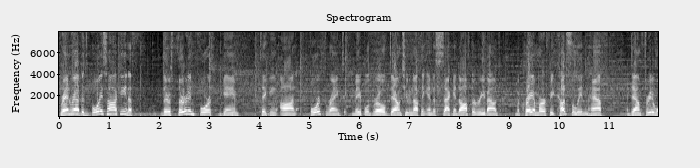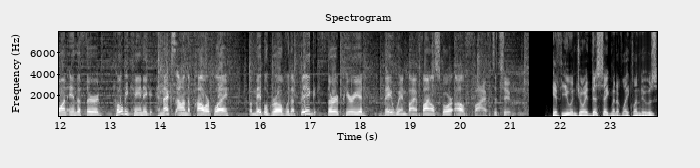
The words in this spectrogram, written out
Grand Rapids boys hockey in a th their third and fourth game taking on fourth ranked Maple Grove down 2 0 in the second off the rebound. McCrea Murphy cuts the lead in half and down 3 1 in the third. Kobe Koenig connects on the power play, but Maple Grove with a big third period, they win by a final score of 5-2. If you enjoyed this segment of Lakeland News,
